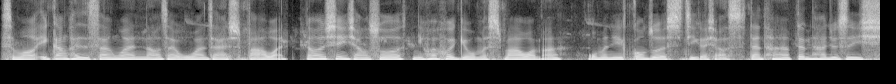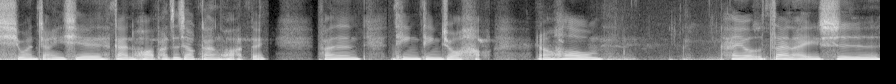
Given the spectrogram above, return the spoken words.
什么一刚开始三万，然后再五万，再来十八万，然后心里想说，你会汇给我们十八万吗？我们也工作了十几个小时，但他但他就是喜欢讲一些干话吧，这叫干话，对。反正听听就好，然后还有再来是，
